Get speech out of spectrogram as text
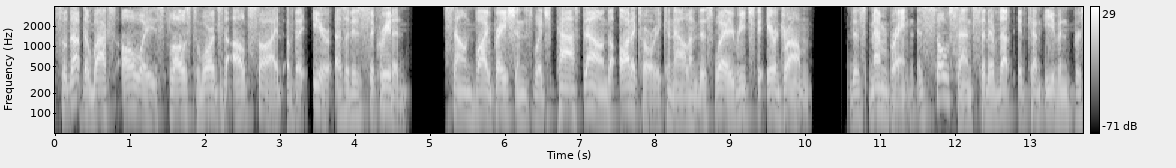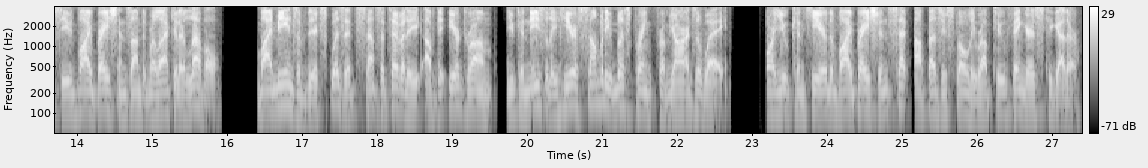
so that the wax always flows towards the outside of the ear as it is secreted. Sound vibrations which pass down the auditory canal in this way reach the eardrum. This membrane is so sensitive that it can even perceive vibrations on the molecular level. By means of the exquisite sensitivity of the eardrum, you can easily hear somebody whispering from yards away. Or you can hear the vibration set up as you slowly rub two fingers together.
